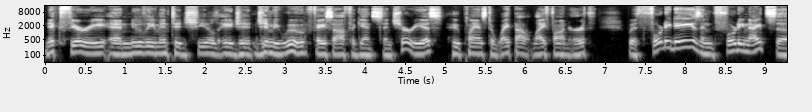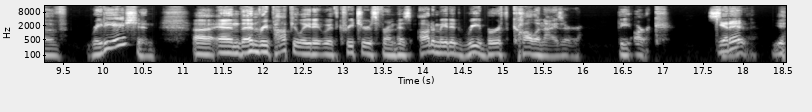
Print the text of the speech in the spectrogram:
Nick Fury and newly minted Shield agent Jimmy Woo face off against Centurius, who plans to wipe out life on Earth with 40 days and 40 nights of radiation, uh, and then repopulate it with creatures from his automated rebirth colonizer, the Ark. Get it? Yeah.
